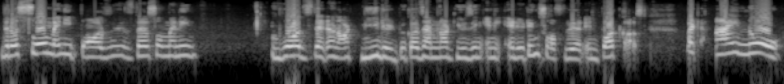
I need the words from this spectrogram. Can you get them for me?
There are so many pauses. There are so many words that are not needed because I'm not using any editing software in podcast. But I know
